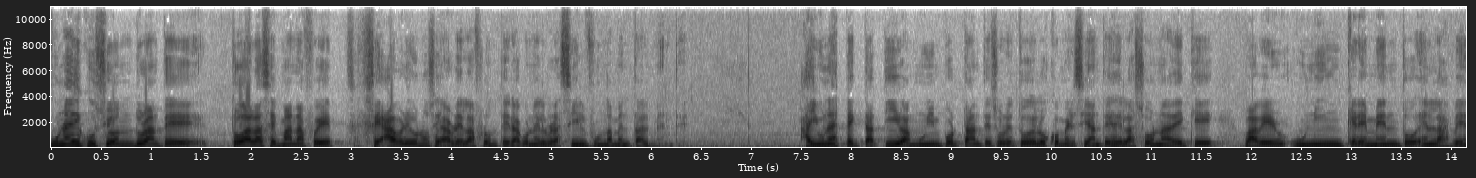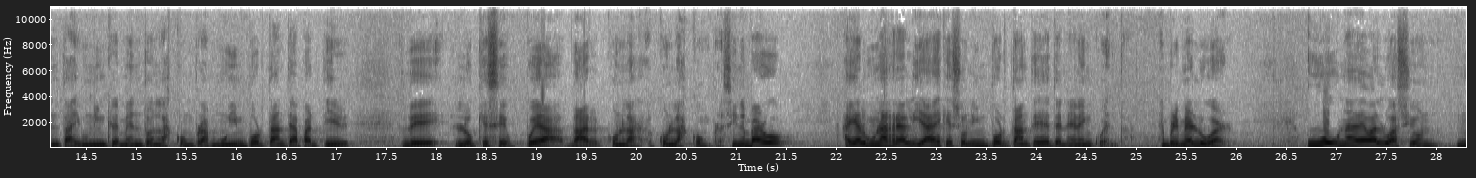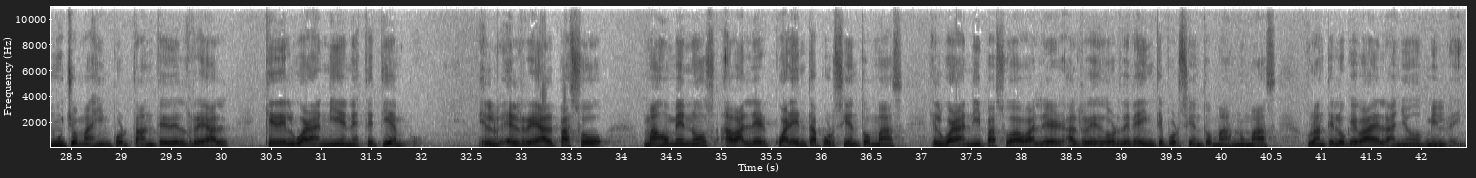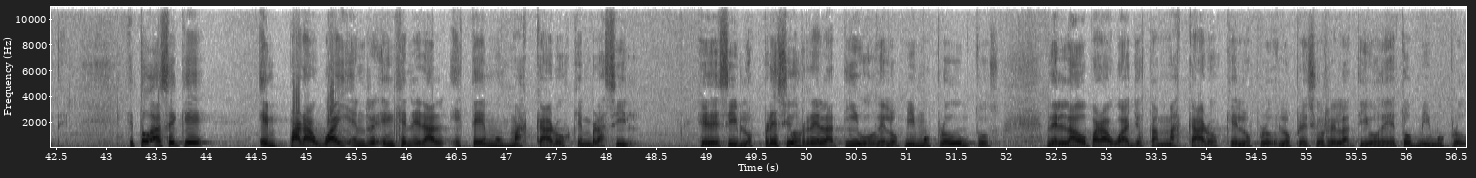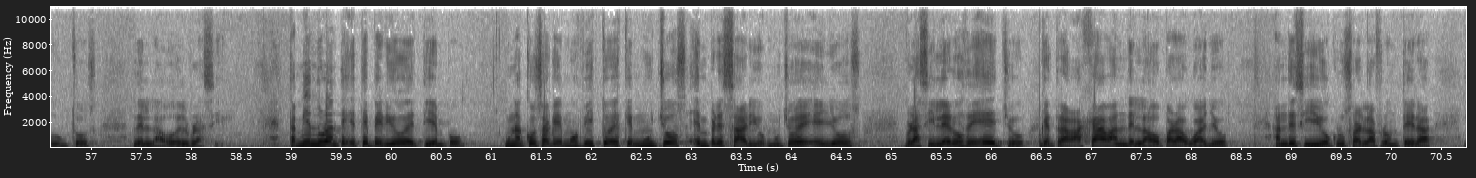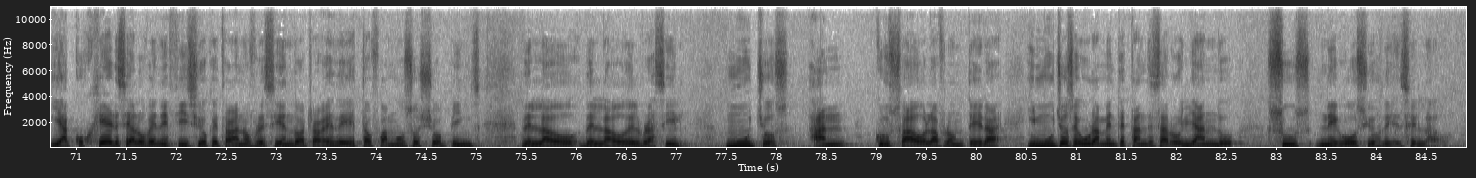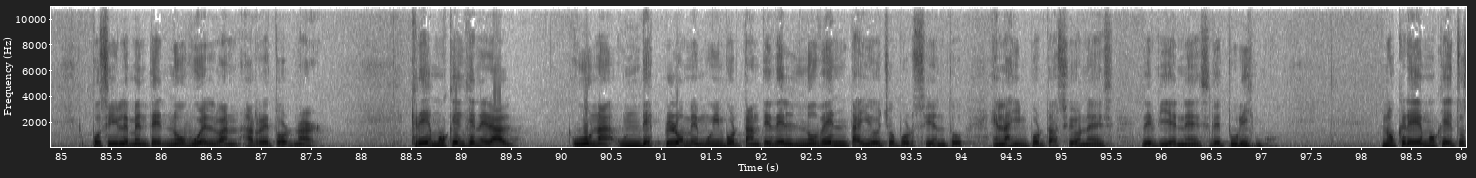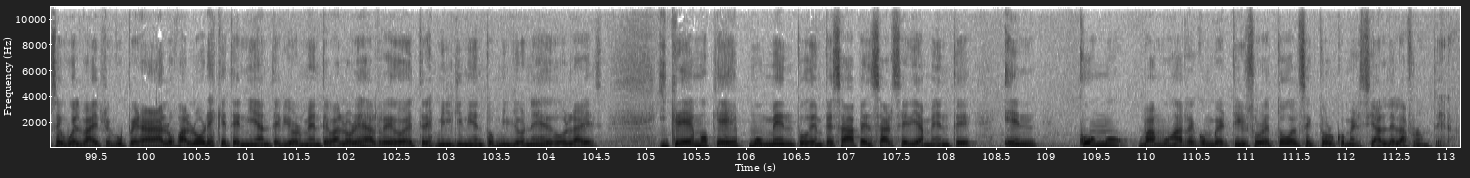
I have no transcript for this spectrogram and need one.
Una discusión durante toda la semana fue, ¿se abre o no se abre la frontera con el Brasil fundamentalmente? Hay una expectativa muy importante, sobre todo de los comerciantes de la zona, de que va a haber un incremento en las ventas y un incremento en las compras muy importante a partir de lo que se pueda dar con, con las compras. Sin embargo, hay algunas realidades que son importantes de tener en cuenta. En primer lugar, hubo una devaluación mucho más importante del real que del guaraní en este tiempo. El, real pasó más o menos a valer 40% más el guaraní pasó a valer alrededor de 20% más nomás durante lo que va del año 2020. Esto hace que en Paraguay en, general estemos más caros que en Brasil. Es decir, los precios relativos de los mismos productos del lado paraguayo están más caros que los, los, precios relativos de estos mismos productos del lado del Brasil. También durante este periodo de tiempo, una cosa que hemos visto es que muchos empresarios, muchos de ellos brasileros de hecho, que trabajaban del lado paraguayo, han decidido cruzar la frontera y acogerse a los beneficios que estaban ofreciendo a través de estos famosos shoppings del lado del, lado del Brasil. Muchos han cruzado la frontera y muchos seguramente están desarrollando sus negocios de ese lado. Posiblemente no vuelvan a retornar. Creemos que en general hubo un desplome muy importante del 98% en las importaciones de bienes de turismo. No creemos que esto se vuelva a recuperar a los valores que tenía anteriormente, valores alrededor de 3.500 millones de dólares, y creemos que es momento de empezar a pensar seriamente en cómo vamos a reconvertir sobre todo el sector comercial de la frontera.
